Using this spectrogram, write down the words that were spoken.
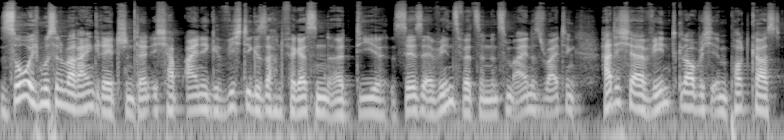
So, ich muss hier nochmal reingrätschen, denn ich habe einige wichtige Sachen vergessen, äh, die sehr, sehr erwähnenswert sind. Denn zum einen das Writing hatte ich ja erwähnt, glaube ich, im Podcast.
